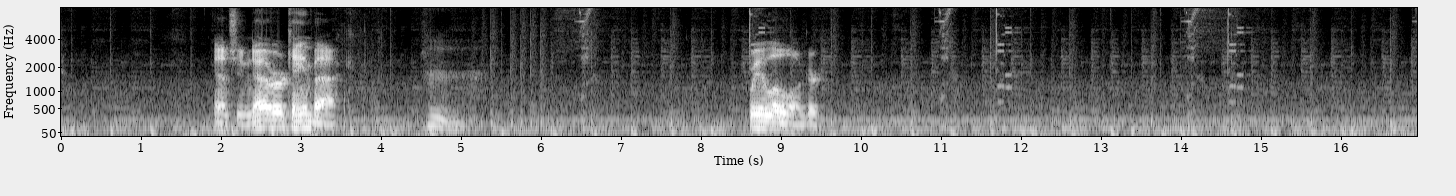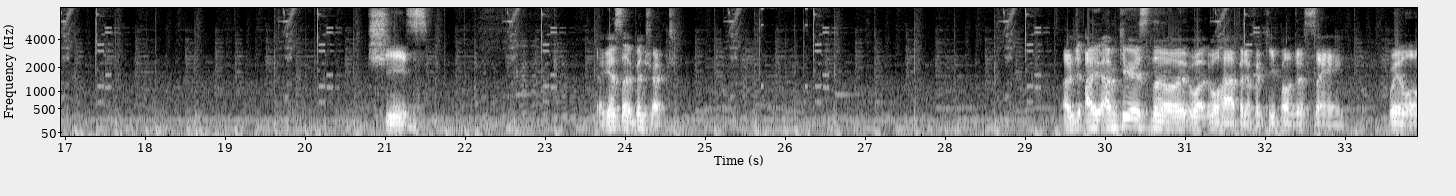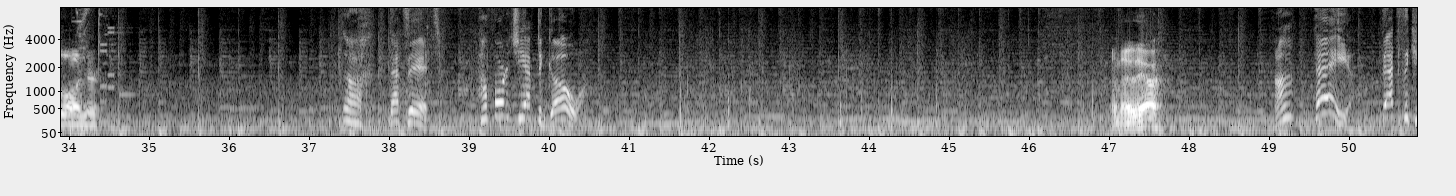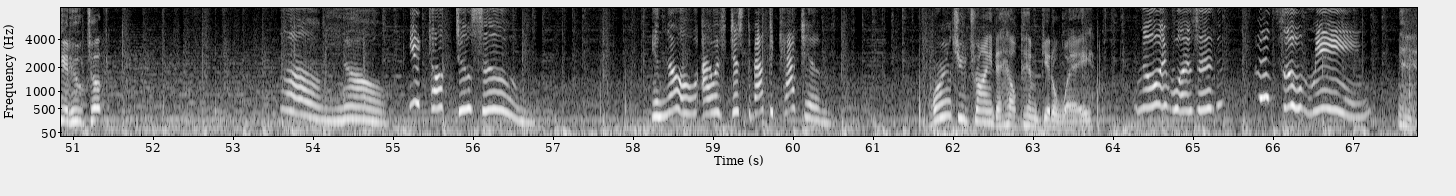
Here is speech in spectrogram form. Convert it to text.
And she never came back. Hmm. Wait a little longer. Jeez. I guess I've been tricked. I'm, j- I, am curious though what will happen if I keep on just saying, wait a little longer. Ugh, that's it. How far did she have to go? And there they are. Huh? Hey! That's the kid who took. Oh no. You talked too soon. You know, I was just about to catch him. Weren't you trying to help him get away? No, I wasn't. That's so mean.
